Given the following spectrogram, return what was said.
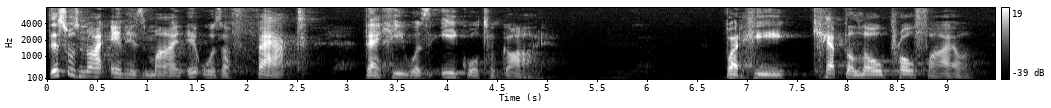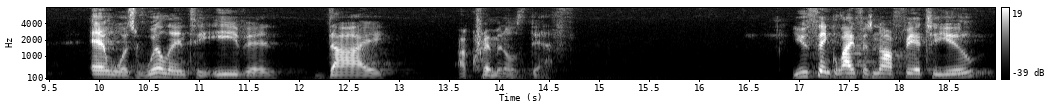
This was not in his mind, it was a fact that he was equal to God but he kept a low profile and was willing to even die a criminal's death. You think life is not fair to you?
